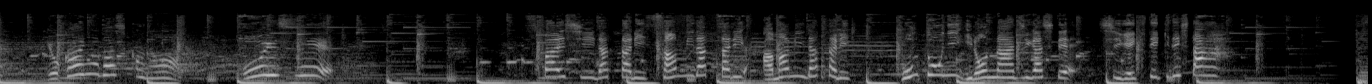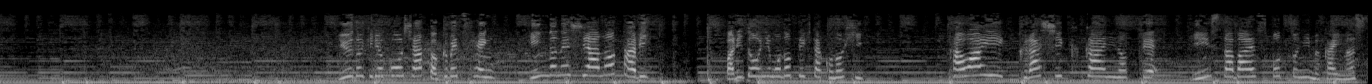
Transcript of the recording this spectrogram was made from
え魚介の出汁かな？美味しい。スパイシーだったり酸味だったり甘みだったり本当にいろんな味がして刺激的でした。ゆうどき旅行者特別編インドネシアの旅。バリ島に戻ってきたこの日かわいいクラシックカーに乗ってインスタ映えスポットに向かいます。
